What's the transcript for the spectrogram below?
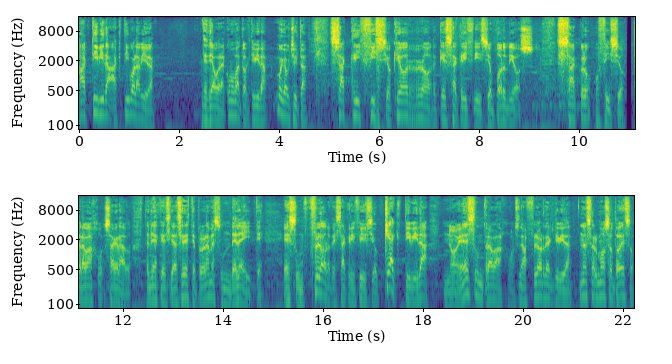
Actividad, activo la vida. Desde ahora, ¿cómo va tu actividad? Muy gauchita. Sacrificio, qué horror, qué sacrificio, por Dios. Sacro oficio, trabajo sagrado. Tendrías que decir, hacer este programa es un deleite es un flor de sacrificio. ¿Qué actividad? No es un trabajo, es una flor de actividad. ¿No es hermoso todo eso?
